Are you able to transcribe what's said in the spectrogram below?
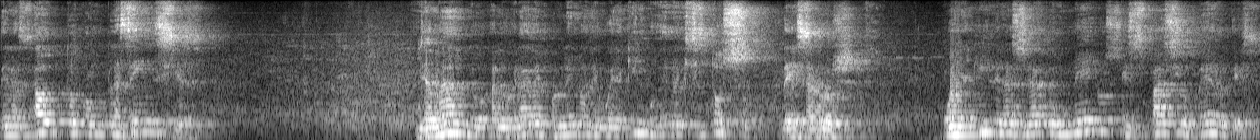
de las autocomplacencias, llamando a los graves problemas de Guayaquil modelo exitoso de desarrollo. Guayaquil es la ciudad con menos espacios verdes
